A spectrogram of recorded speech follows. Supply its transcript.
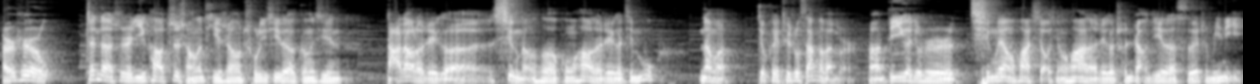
而是真的是依靠制程的提升、处理器的更新，达到了这个性能和功耗的这个进步，那么。就可以推出三个版本啊，第一个就是轻量化、小型化的这个纯掌机的 Switch Mini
